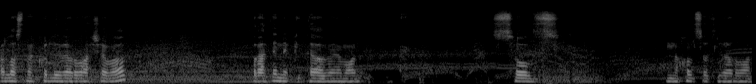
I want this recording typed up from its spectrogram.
خلصنا كل الأرواح شباب. طلعت لنا كتابة مال souls. إنه خلصت الارواح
